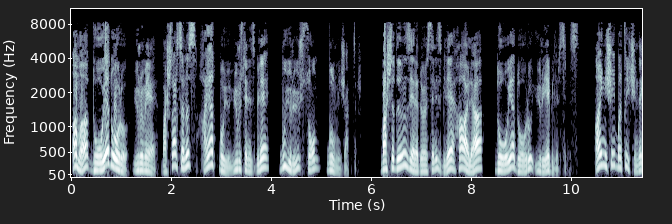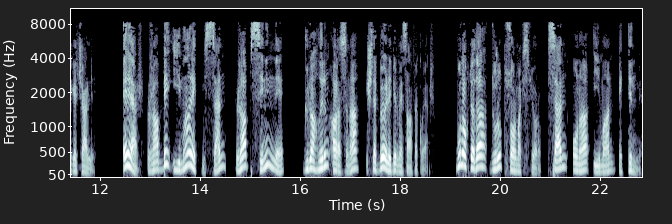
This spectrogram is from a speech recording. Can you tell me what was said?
Ama doğuya doğru yürümeye başlarsanız hayat boyu yürüseniz bile bu yürüyüş son bulmayacaktır. Başladığınız yere dönseniz bile hala doğuya doğru yürüyebilirsiniz. Aynı şey batı için de geçerli. Eğer Rabbe iman etmişsen Rab seninle günahların arasına işte böyle bir mesafe koyar. Bu noktada durup sormak istiyorum. Sen ona iman ettin mi?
